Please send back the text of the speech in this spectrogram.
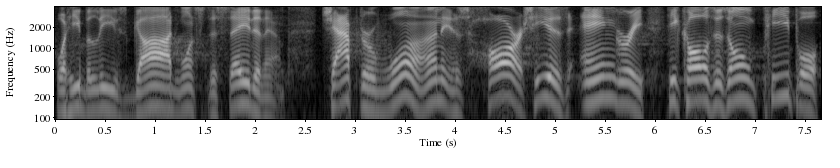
what he believes God wants to say to them. Chapter 1 is harsh. He is angry. He calls his own people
